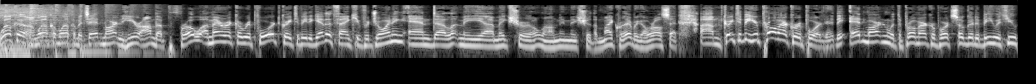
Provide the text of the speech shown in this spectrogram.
Welcome, welcome, welcome. It's Ed Martin here on the Pro America Report. Great to be together. Thank you for joining. And uh, let me uh, make sure, hold on, let me make sure the micro, there we go. We're all set. Um, great to be here. Pro America Report. The Ed Martin with the Pro America Report. So good to be with you.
